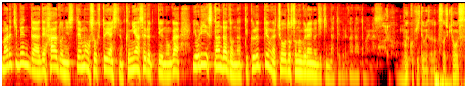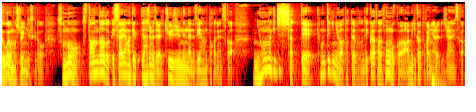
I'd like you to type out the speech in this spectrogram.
マルチベンダーでハードにしてもソフトウェアにしても組み合わせるっていうのが、よりスタンダードになってくるっていうのがちょうどそのぐらいの時期になってくるかなと思います。もう一個聞いてもいいですか？そ今日すごい面白いんですけど、そのスタンダード、SIR が出て始めた90年代の前半とかじゃないですか？日本の技術者って基本的には、例えば DEC とか本国はアメリカとかにあるじゃないですか。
